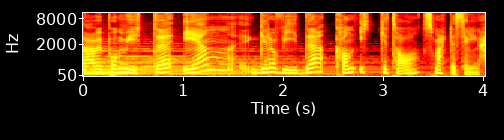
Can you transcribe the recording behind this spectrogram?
Da er vi på myte én. Gravide kan ikke ta smertestillende.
